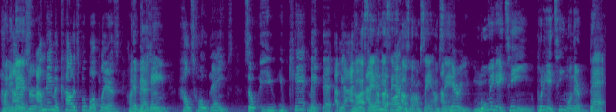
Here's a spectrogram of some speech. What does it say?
Honey college, Badger. I'm naming college football players Honey that Badger. became household names. So you you can't make that. I mean, I no, hear, I say hear I'm not saying argument. household. I'm saying I'm I'm saying hearing you. moving a team, putting a team on their back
